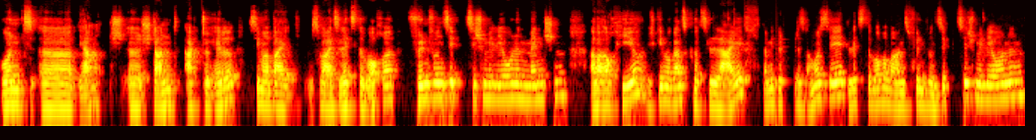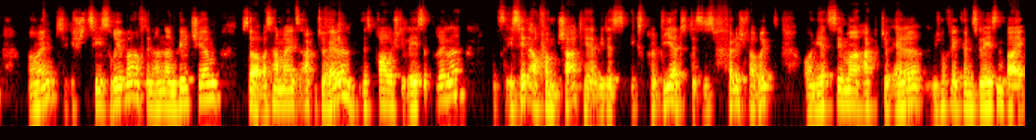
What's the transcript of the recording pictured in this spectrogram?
und äh, ja, äh, Stand aktuell sind wir bei, es war jetzt letzte Woche, 75 Millionen Menschen. Aber auch hier, ich gehe mal ganz kurz live, damit ihr das auch mal seht. Letzte Woche waren es 75 Millionen Moment, ich ziehe es rüber auf den anderen Bildschirm. So, was haben wir jetzt aktuell? Jetzt brauche ich die Lesebrille. Jetzt, ihr seht auch vom Chart her, wie das explodiert. Das ist völlig verrückt. Und jetzt sind wir aktuell, ich hoffe, ihr könnt es lesen, bei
